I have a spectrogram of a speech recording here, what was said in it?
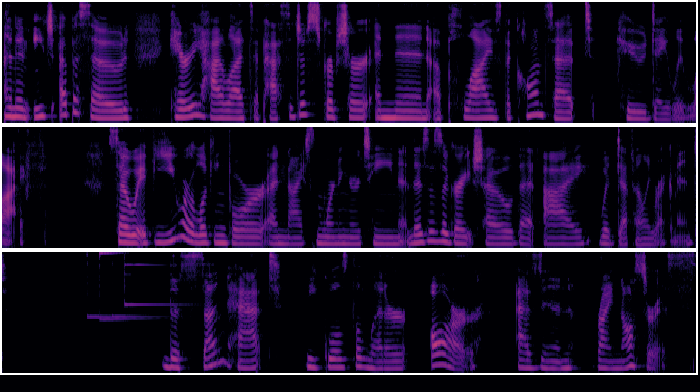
And in each episode, Carey highlights a passage of scripture and then applies the concept to daily life. So, if you are looking for a nice morning routine, this is a great show that I would definitely recommend. The sun hat equals the letter R, as in rhinoceros.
